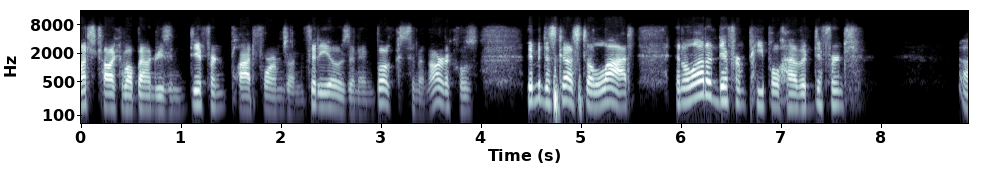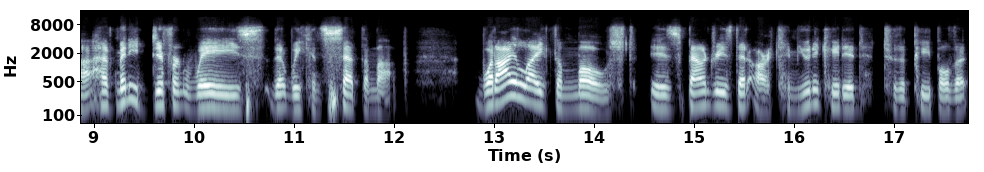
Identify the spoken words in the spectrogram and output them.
much talk about boundaries in different platforms on videos and in books and in articles. They've been discussed a lot, and a lot of different people have a different, uh, have many different ways that we can set them up. What I like the most is boundaries that are communicated to the people that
